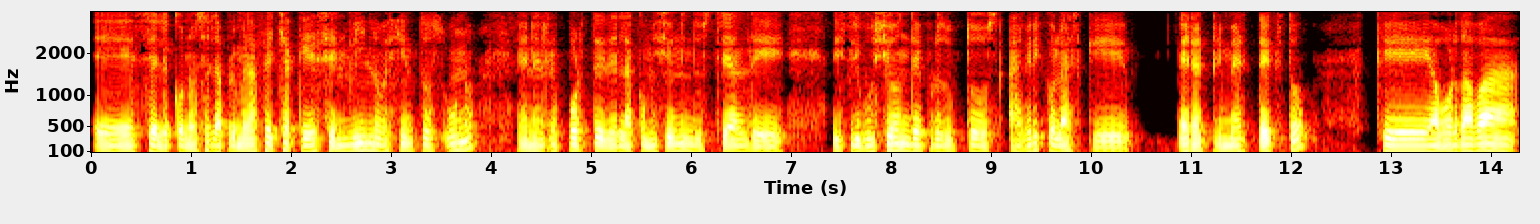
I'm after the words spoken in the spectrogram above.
eh, se le conoce la primera fecha que es en 1901 en el reporte de la Comisión Industrial de Distribución de Productos Agrícolas, que era el primer texto que abordaba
